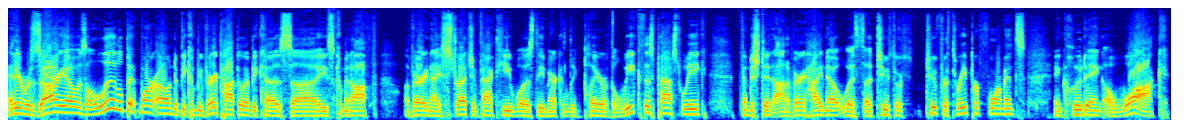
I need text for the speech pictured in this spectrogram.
Eddie Rosario is a little bit more owned and becoming very popular because uh, he's coming off a very nice stretch. In fact, he was the American League Player of the Week this past week. Finished it on a very high note with a two, th- two for three performance, including a walk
